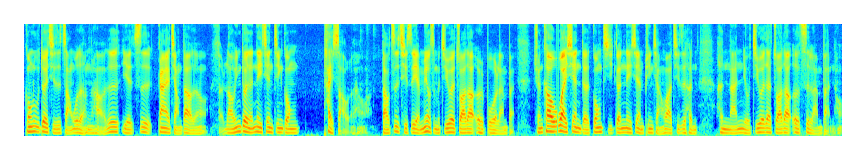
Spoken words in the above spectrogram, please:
公路队其实掌握的很好，就是也是刚才讲到的哦，老鹰队的内线进攻太少了哈，导致其实也没有什么机会抓到二波篮板，全靠外线的攻击跟内线拼抢的话，其实很很难有机会再抓到二次篮板哈。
